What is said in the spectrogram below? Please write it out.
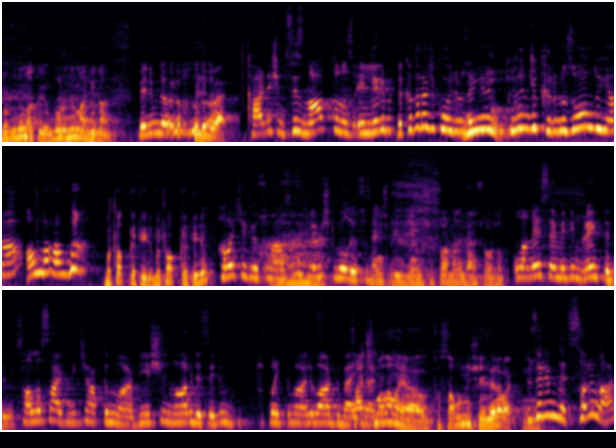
Burnum akıyor, burnum acıdan. Benim de öyle oldu. Peçete ver. Kardeşim siz ne yaptınız? Ellerim ne kadar acı koydunuz? Ellerim turuncu kırmızı oldu ya. Allah Allah. Bu çok kötüydü, bu çok kötüydü. Hava çekiyorsun ağzını üflemiş gibi oluyorsun. Sen hiç bileceğim bir şey sormadın, ben sordum. Ulan en sevmediğim renk dedim. Sallasaydın iki hakkın vardı. Yeşil mavi deseydim tutma ihtimali vardı belki. hani. Saçmalama ya, savunun şeylere bak. Üzerimde sarı var.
